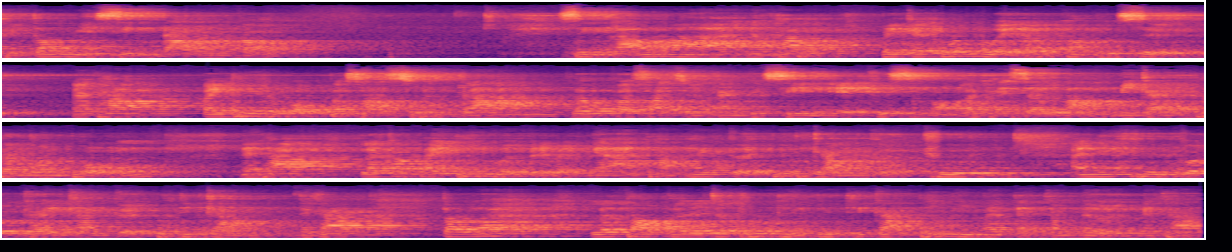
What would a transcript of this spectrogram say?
คือต้องมีสิ่งเร้ามาก่อนสิ่งเร้ามานะครับไปกระตุ้นหน่วยรับความรู้สึกนะครับไปที่ระบบประสาทส่วนกลาง ระบบประสาทส่วนกลางคือ CNS คือสมองและไขสันหลังมีการประมวลผล นะครับ แล้วก็ไปที่หน่วยปฏิบัติงานทำให้เกิดพฤติกรรมเกิดขึ้น อันนี้คือกลไกการเกิดพฤติกรรมนะครับ ตอนแรกแล้วต่อไปเราจะพูดถึงพฤติกรรมที่มีมาแต่กำเนิดนะครับ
